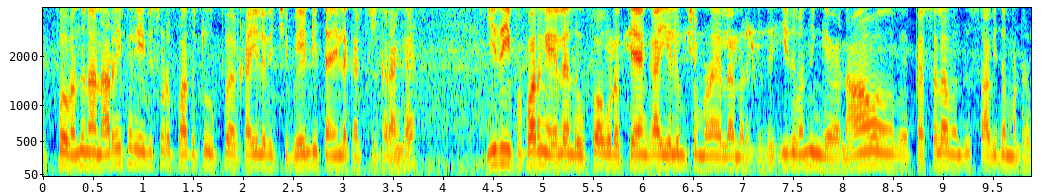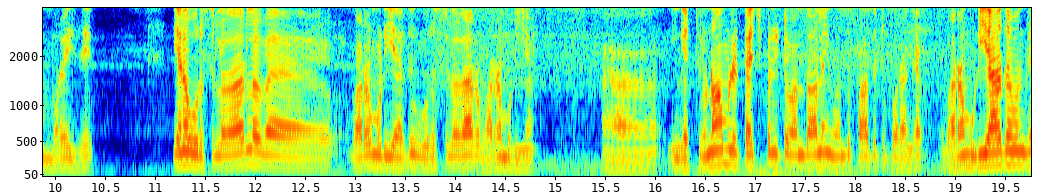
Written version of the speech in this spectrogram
உப்பை வந்து நான் நிறைய பேர் எபிசோடை பார்த்துட்டு உப்பை கையில் வச்சு வேண்டி தண்ணியில் கரைச்சிருக்கிறாங்க. இது இப்போ பாருங்கள் எல்லாம் இந்த உப்பா கூட தேங்காய் எலுமிச்சம்பழம் எல்லாமே இருக்குது. இது வந்து இங்கே நான் ஸ்பெஷலாக வந்து சாவிதம் பண்ணுற முறை இது. ஏன்னா ஒரு சிலரால் வ வர முடியாது ஒரு சிலரால் வர முடியும். இங்கே திருவண்ணாமலை டச் பண்ணிவிட்டு வந்தாலும் இங்கே வந்து பார்த்துட்டு போகிறாங்க வர முடியாதவங்க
